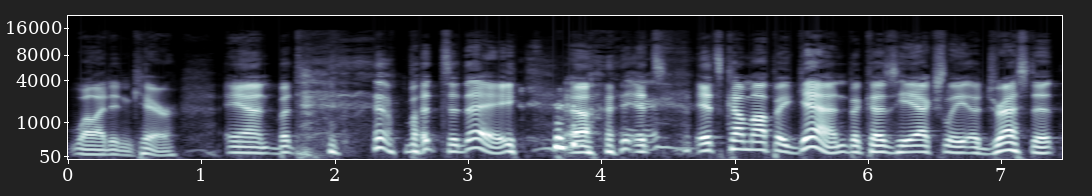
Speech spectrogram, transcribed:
well, I didn't care. And but but today uh, it's it's come up again because he actually addressed it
